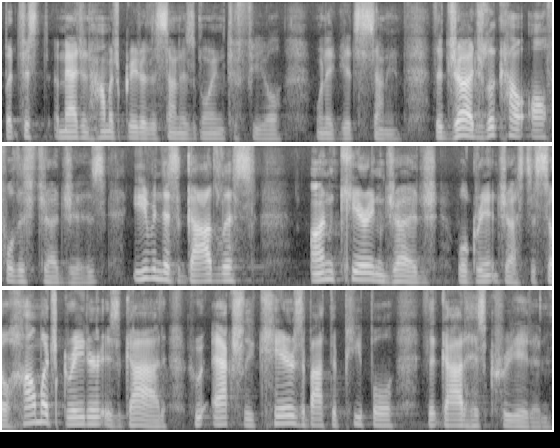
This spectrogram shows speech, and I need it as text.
but just imagine how much greater the sun is going to feel when it gets sunny. The judge, look how awful this judge is. Even this godless, uncaring judge will grant justice. So, how much greater is God who actually cares about the people that God has created?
